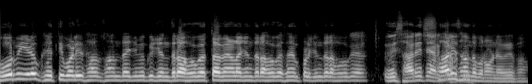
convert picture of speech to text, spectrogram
ਹੋਰ ਵੀ ਜਿਹੜੇ ਖੇਤੀਬਾੜੀ ਸੰਦ ਸੰਦ ਹੈ ਜਿਵੇਂ ਕੋਈ ਜੰਦਰਾ ਹੋ ਗਿਆ ਵਾਲਾ ਜੰਦਰਾ ਹੋ ਗਿਆ ਸੈਂਪਲ ਜੰਦਰਾ ਹੋ ਗਿਆ ਇਹ ਸਾਰੇ ਤਿਆਰ ਸਾਰੇ ਸੰਦ ਬਣਾਉਣੇ ਹੋਏ ਆਪਾਂ।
